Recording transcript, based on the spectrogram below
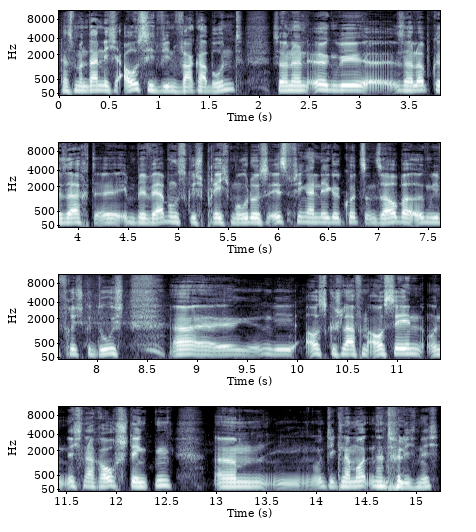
dass man dann nicht aussieht wie ein Vagabund, sondern irgendwie, äh, salopp gesagt, äh, im Bewerbungsgespräch-Modus ist, Fingernägel kurz und sauber, irgendwie frisch geduscht, äh, irgendwie ausgeschlafen aussehen und nicht nach Rauch stinken ähm, und die Klamotten natürlich nicht.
